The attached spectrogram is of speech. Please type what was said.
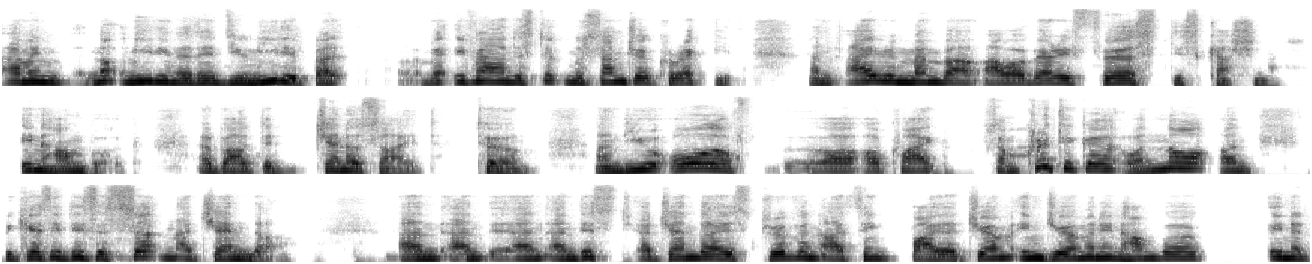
I mean, not needing that you need it, but if I understood Mushaandja correctly, and I remember our very first discussion in Hamburg about the genocide term, and you all are, are quite some critical or not, and because it is a certain agenda. And, and and and this agenda is driven, I think, by a German in Germany in Hamburg, in a,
